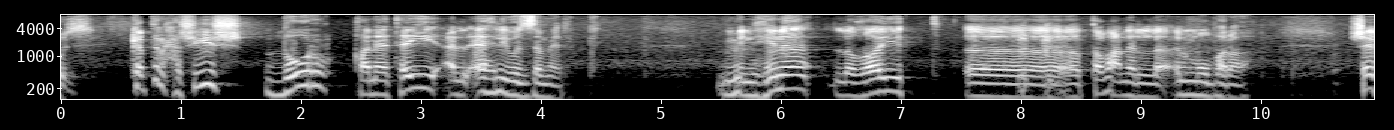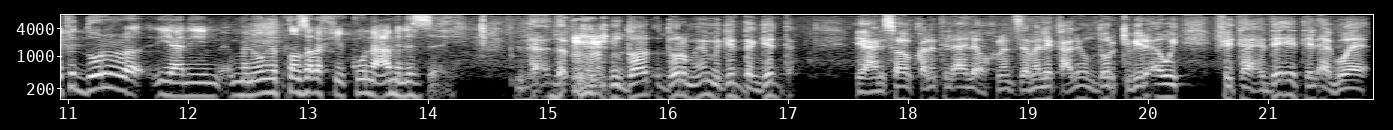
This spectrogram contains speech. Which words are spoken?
فوز. كابتن حشيش دور قناتي الأهلي والزمالك. من هنا لغاية آه، طبعا ال- المباراة. شايف الدور يعني من وجهة نظرك يكون عامل إزاي؟ لا ده دور, مهم جدا جدا. يعني سواء قناة الأهلي أو قناة الزمالك عليهم دور كبير قوي في تهدئة الأجواء.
